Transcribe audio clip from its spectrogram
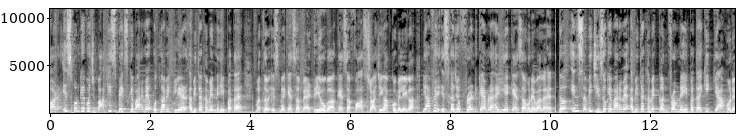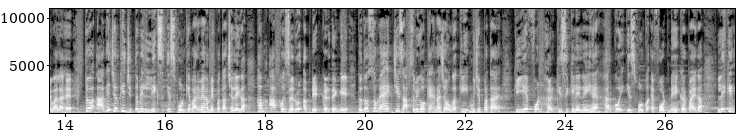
और इस फ़ोन के कुछ बाकी स्पेक्स के बारे में उतना भी क्लियर अभी तक हमें नहीं पता है। मतलब इसमें कैसा बैटरी होगा, कैसा फास्ट चार्जिंग आपको मिलेगा, या फिर इसका जो फ्रंट कैमरा है, ये कैसा होने वाला है। तो इन सभी चीज़ों के बारे में अभी तक हमें कंफर्म नहीं पता है कि क्या होने वाला है। तो आगे चल के जितने भी लीक्स इस फ़ोन के बारे में हमें पता चलेगा, हम आपको ज़रूर अपडेट कर देंगे। तो दोस्तों, मैं एक चीज़ आप सभी को कहना चाहूँगा कि मुझे पता है कि ये फ़ोन हर किसी के लिए नहीं है, हर कोई इस फ़ोन को अफोर्ड नहीं कर पाएगा, लेकिन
